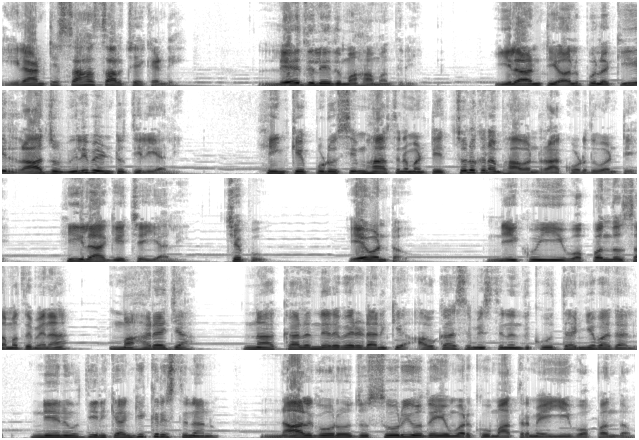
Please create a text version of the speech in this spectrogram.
ఇలాంటి సాహసాలు చేయకండి. లేదు లేదు మహామంత్రి. ఇలాంటి అలుపులకి రాజు విలువెంటూ తెలియాలి. ఇంకెప్పుడు సింహాసనమంటే చులకన భావన రాకూడదు అంటే ఇలాగే చెయ్యాలి. చెప్పు ఏమంటావ్ నీకు ఈ ఒప్పందం సమ్మతమేనా? మహారాజా నా కల నెరవేరడానికి అవకాశమిస్తున్నందుకు ధన్యవాదాలు. నేను దీనికి అంగీకరిస్తున్నాను. నాలుగో రోజు సూర్యోదయం వరకు మాత్రమే ఈ ఒప్పందం.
